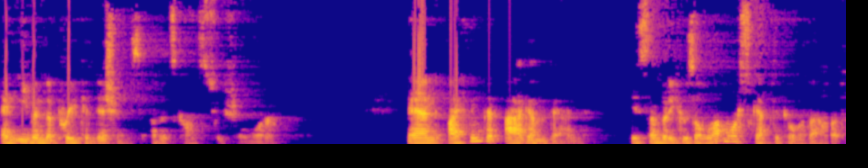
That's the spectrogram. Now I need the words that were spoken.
And even the preconditions of its constitutional order. And I think that Agamben is somebody who's a lot more skeptical about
